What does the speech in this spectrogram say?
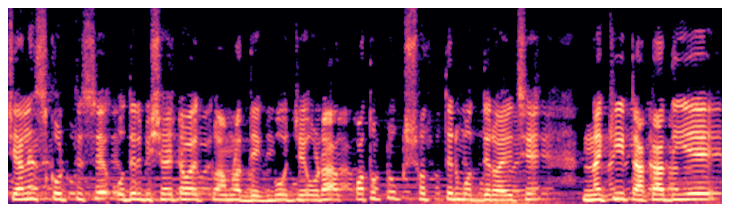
চ্যালেঞ্জ করতেছে, ওদের বিষয়টাও একটু আমরা দেখব যে ওরা কতটুক সত্যের মধ্যে রয়েছে, নাকি টাকা দিয়ে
